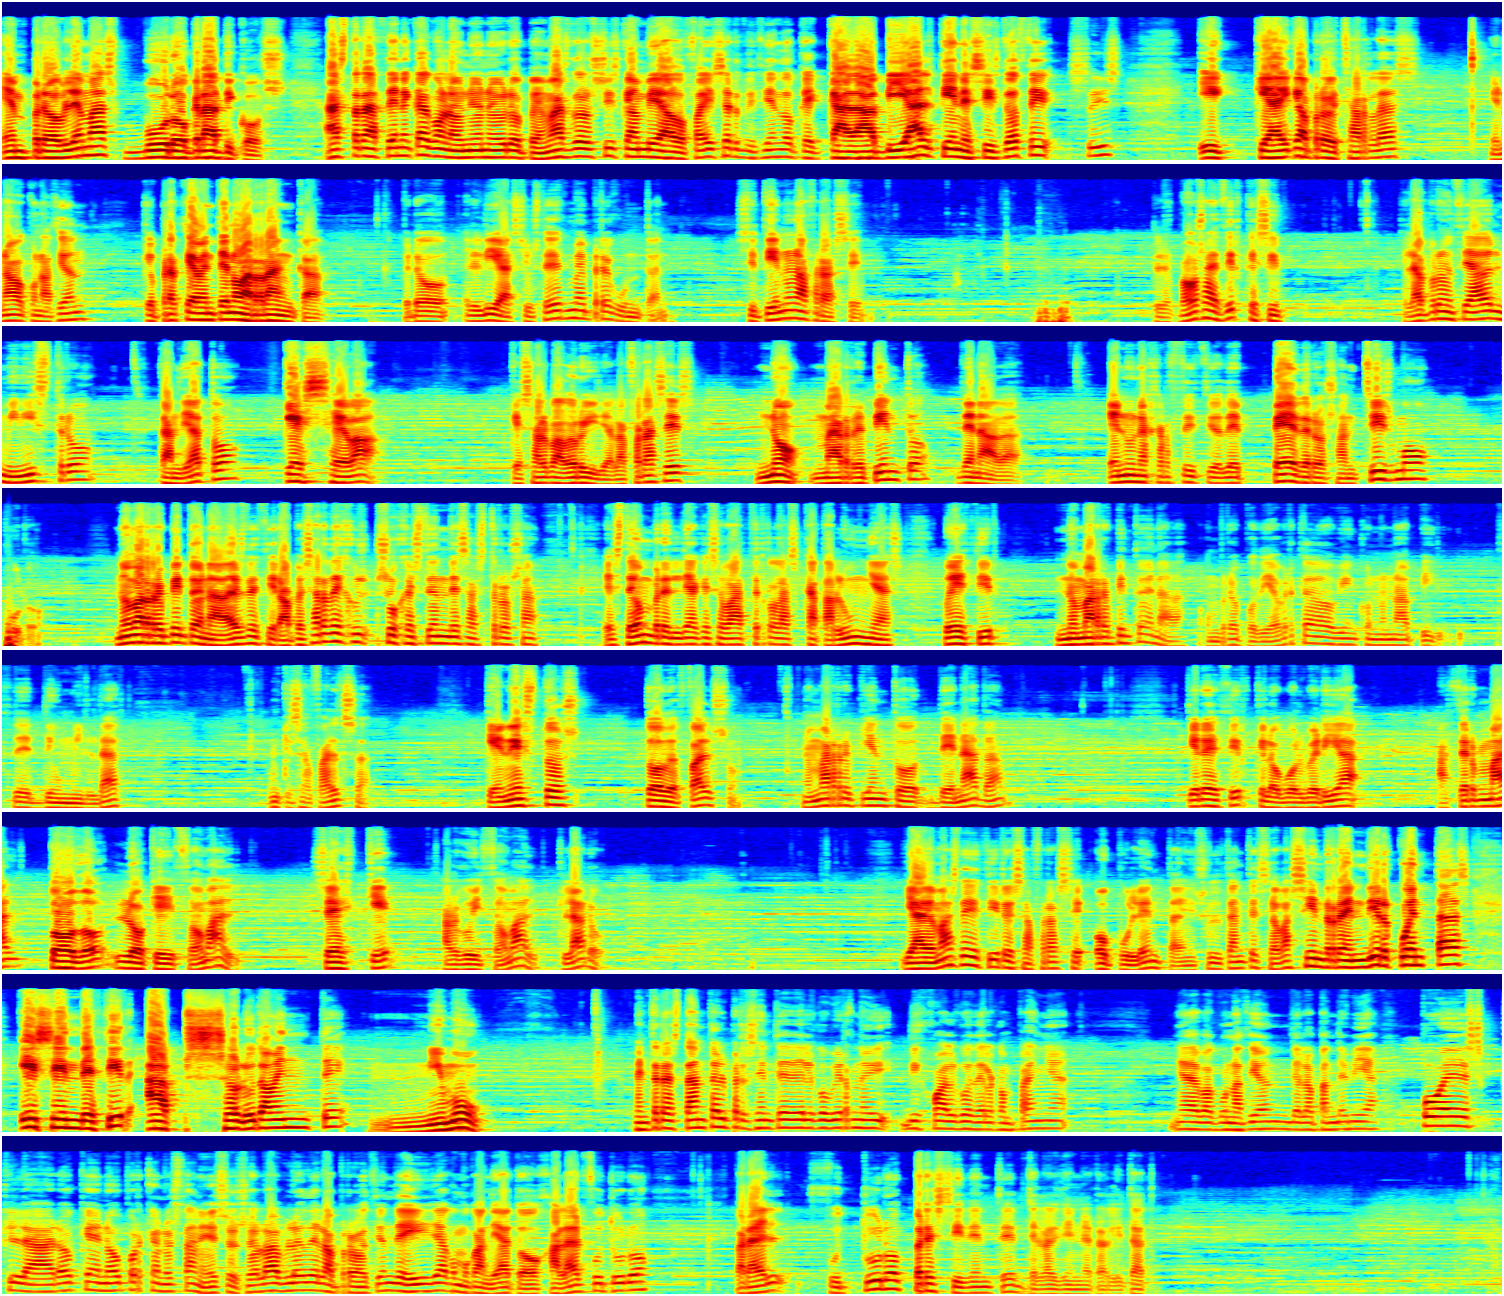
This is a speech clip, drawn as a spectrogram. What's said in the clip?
en problemas burocráticos. AstraZeneca con la Unión Europea. Más dosis que ha enviado Pfizer diciendo que cada vial tiene 6 dosis y que hay que aprovecharlas. Y una vacunación que prácticamente no arranca. Pero el día, si ustedes me preguntan si tiene una frase, les vamos a decir que sí. Que le ha pronunciado el ministro candidato que se va. Que Salvador Illa. La frase es, no me arrepiento de nada. En un ejercicio de Pedro Sanchismo puro. No me arrepiento de nada. Es decir, a pesar de su gestión desastrosa, este hombre el día que se va a hacer las Cataluñas puede decir, no me arrepiento de nada. Hombre, podía haber quedado bien con una pil de humildad aunque sea falsa. Que en estos todo es falso. No me arrepiento de nada. Quiere decir que lo volvería a hacer mal todo lo que hizo mal. Si es que algo hizo mal, claro. Y además de decir esa frase opulenta, insultante, se va sin rendir cuentas y sin decir absolutamente ni mu. Mientras tanto, el presidente del gobierno dijo algo de la campaña de vacunación de la pandemia? Pues claro que no, porque no está en eso. Solo hablo de la promoción de ella como candidato. Ojalá el futuro para el futuro presidente de la Generalitat.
